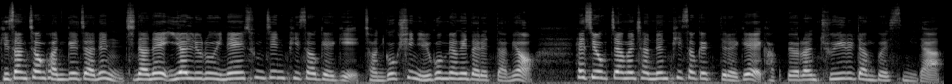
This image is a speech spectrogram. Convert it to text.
기상청 관계자는 지난해 이한류로 인해 숨진 피서객이 전국 57명에 달했다며 해수욕장을 찾는 피서객들에게 각별한 주의를 당부했습니다.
